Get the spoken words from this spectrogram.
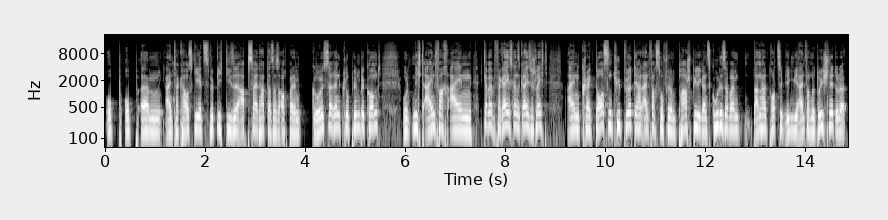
ob, ob ähm, ein Tarkowski jetzt wirklich diese Upside hat, dass er es auch bei einem größeren Club hinbekommt und nicht einfach ein, ich glaube, der Vergleich ist ganz gar nicht so schlecht, ein Craig Dawson-Typ wird, der halt einfach so für ein paar Spiele ganz gut ist, aber dann halt trotzdem irgendwie einfach nur Durchschnitt oder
